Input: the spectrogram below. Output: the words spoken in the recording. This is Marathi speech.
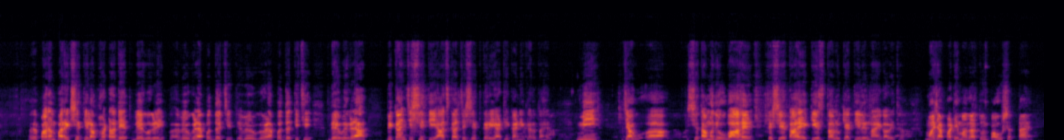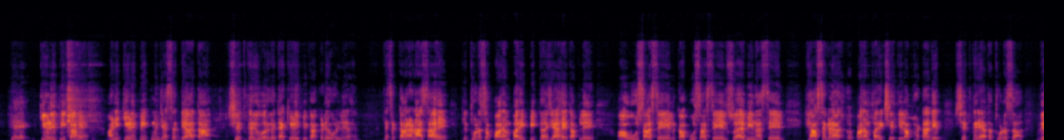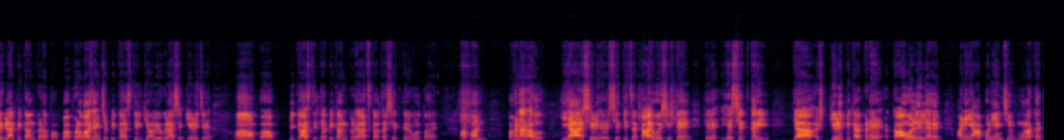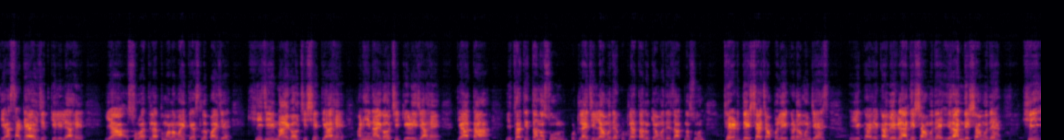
पारंपरिक शेतीला फाटा देत वेगवेगळी वेगवेगळ्या पद्धती वेगवेगळ्या पद्धतीची वेगवेगळ्या पिकांची शेती आजकालचे शेतकरी या ठिकाणी करत आहेत. मी ज्या शेतामध्ये उभा आहे ते शेत आहे केज तालुक्यातील नायगाव इथं. माझ्या पाठीमागा तुम्ही पाहू शकताय हे केळी पीक आहे आणि केळी पीक म्हणजे सध्या आता शेतकरी वर्ग त्या केळी पिकाकडे वळले आहेत त्याचं कारण असं आहे की थोडंसं पारंपरिक पिकं जे आहेत आपले ऊस असेल कापूस असेल सोयाबीन असेल ह्या सगळ्या पारंपरिक शेतीला फाटा देत शेतकरी आता थोडंसं वेगळ्या पिकांकडे प- फळभाज्यांचे पिकं असतील किंवा वेगवेगळ्या असे केळीचे प- पिकं असतील त्या पिकांकडे आजकालचा शेतकरी वळतो आहे. आपण पाहणार आहोत की ह्या शे शेतीचं काय वैशिष्ट्य आहे? हे हे शेतकरी त्या केळी पिकाकडे का वळलेले आहेत? आणि आपण यांची मुलाखत यासाठी आयोजित केलेली आहे. या सुरुवातीला तुम्हाला माहिती असलं पाहिजे ही जी नायगावची शेती आहे आणि ही नायगावची केळी जी आहे ती आता इथं तिथं नसून कुठल्या जिल्ह्यामध्ये कुठल्या तालुक्यामध्ये जात नसून थेट देशाच्या पलीकडं म्हणजेच एका एका वेगळ्या देशामध्ये इराण देशामध्ये ही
